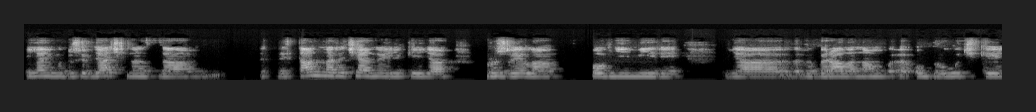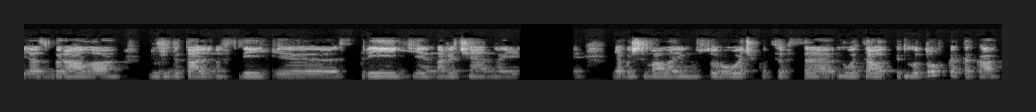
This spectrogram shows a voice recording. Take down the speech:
І я йому дуже вдячна за цей стан нареченої, який я прожила в повній мірі. Я вибирала нам е, обручки, я збирала дуже детально свій е, стрій нареченої. Я вишивала йому сорочку, це все. Ну, оця от підготовка така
